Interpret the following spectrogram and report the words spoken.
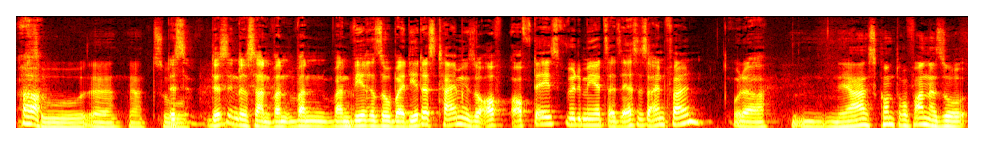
ah. zu, äh, ja, zu. Das, das ist interessant. Wann, wann, wann wäre so bei dir das Timing? So Off-Days Off würde mir jetzt als erstes einfallen? Oder? Ja, es kommt drauf an. Also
